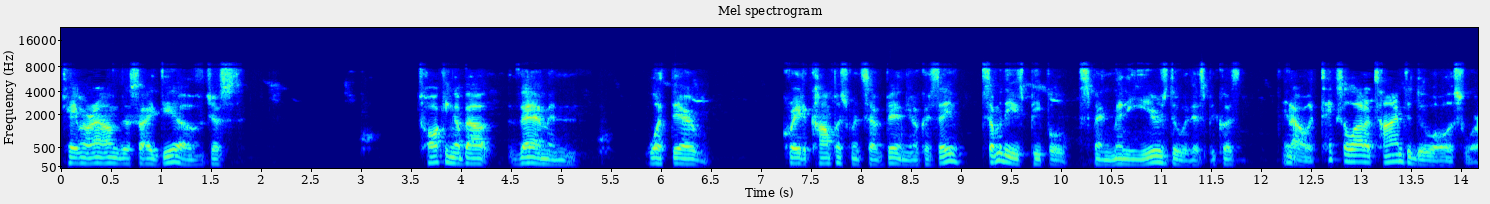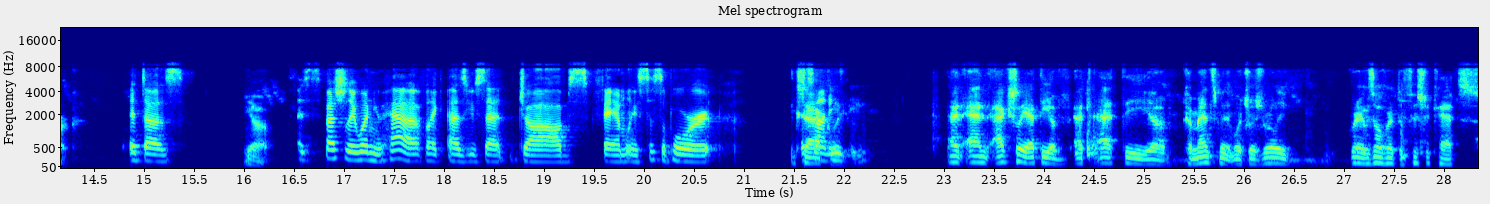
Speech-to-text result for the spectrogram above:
came around this idea of just talking about them and what their great accomplishments have been, you know, because they, some of these people spend many years doing this because, you know, it takes a lot of time to do all this work. It does. Yeah. Especially when you have like as you said jobs, families to support. Exactly. It's not easy. And and actually at the at at the uh, commencement, which was really it was over at the Fisher Cats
